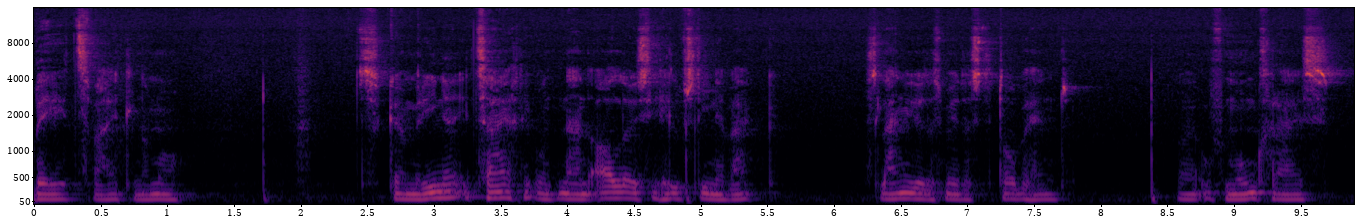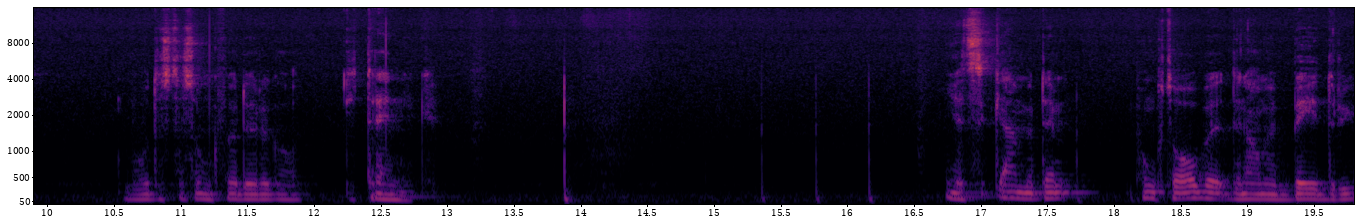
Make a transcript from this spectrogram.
B Zweitel nochmal. Jetzt gehen wir rein in die Zeichnung und nehmen alle unsere Hilfslinien weg. Es reicht ja, dass wir das hier oben haben, äh, auf dem Umkreis wo das, das ungefähr durchgeht. Die Trennung. Jetzt geben wir dem Punkt hier oben den Namen B3.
